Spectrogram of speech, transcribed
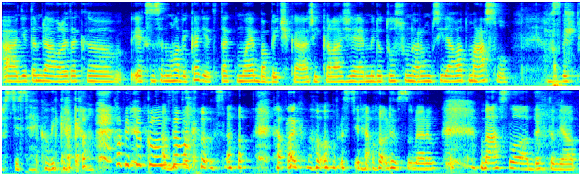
a dětem dávali, tak eh, jak jsem se nemohla vykadit, tak moje babička říkala, že mi do toho sunaru musí dávat máslo, Hustý. abych prostě se jako vykakala. aby to klouzalo. Aby to klouzalo. A pak mama prostě dávala do sunaru máslo, abych to měla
